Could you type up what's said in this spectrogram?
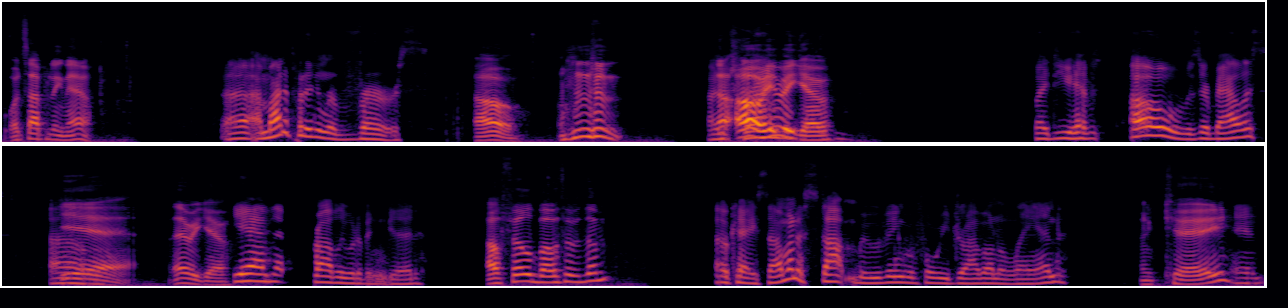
what's happening now? Uh, I might have put it in reverse. Oh. No- oh, here we go. Wait, do you have? Oh, was there ballast? Oh. Yeah, there we go. Yeah, that probably would have been good. I'll fill both of them. Okay, so I'm gonna stop moving before we drive on the land, Okay. and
